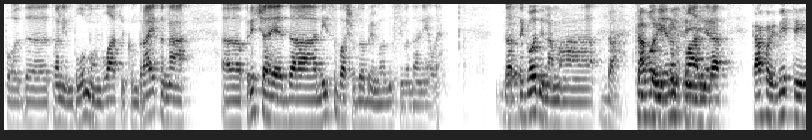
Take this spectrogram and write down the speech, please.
pod uh, Tonim Blumom, vlasnikom Brightona, uh, priča je da nisu baš u dobrim odnosima Daniele. Da se godinama da. Kako vodi jedan biti, hladni rat. Kako bi biti,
